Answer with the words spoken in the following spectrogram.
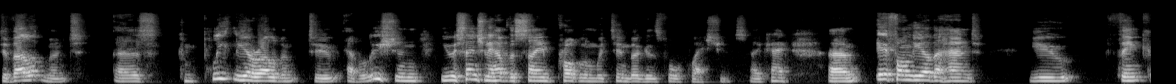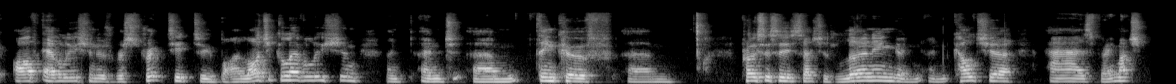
development as completely irrelevant to evolution, you essentially have the same problem with Tim Tinbergen's four questions. Okay, um, if on the other hand you think of evolution as restricted to biological evolution and, and um, think of um, processes such as learning and, and, culture as very much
